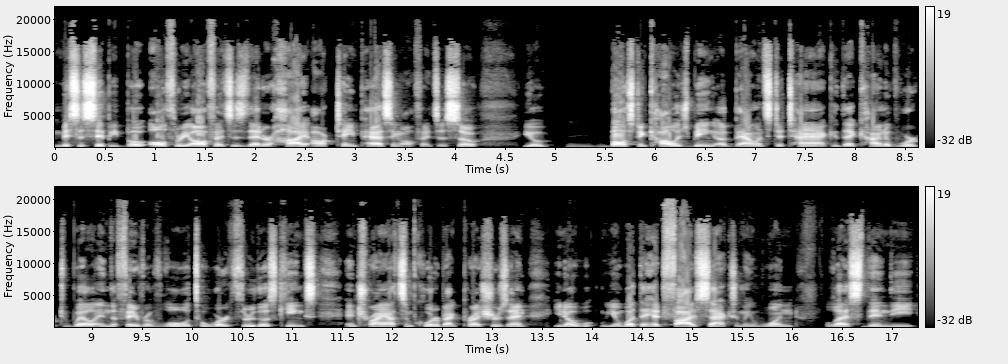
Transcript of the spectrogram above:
Mississippi, both all three offenses that are high octane passing offenses. So, you know, Boston College being a balanced attack that kind of worked well in the favor of Louisville to work through those kinks and try out some quarterback pressures. And you know, you know what they had five sacks. I mean, one less than the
